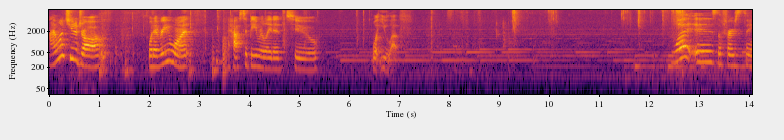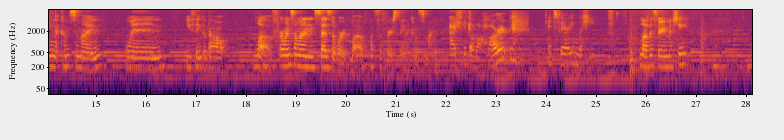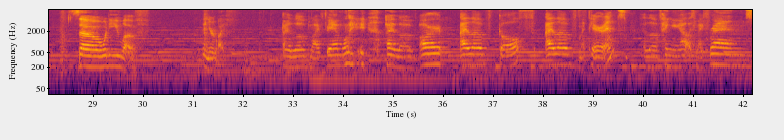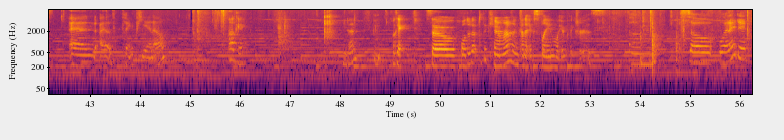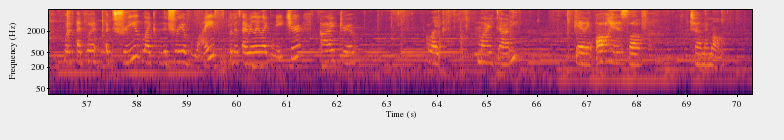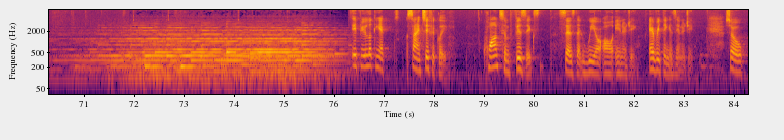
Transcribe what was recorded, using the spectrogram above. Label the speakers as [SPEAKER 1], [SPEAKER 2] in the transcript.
[SPEAKER 1] I want you to draw whatever you want. It has to be related to what you love. What is the first thing that comes to mind when you think about love or when someone says the word love? What's the first thing that comes to mind?
[SPEAKER 2] I think of a heart. It's very mushy.
[SPEAKER 1] Love is very mushy. So, what do you love in your life?
[SPEAKER 2] I love my family. I love art. I love golf. I love my parents. I love hanging out with my friends. And I love playing piano. Okay.
[SPEAKER 1] You done? Okay, so hold it up to the camera and kind of explain what your picture is.
[SPEAKER 2] Um, so what I did was I put a tree, like the tree of life, because I really like nature. I drew like my daddy giving all his love to my mom.
[SPEAKER 3] If you're looking at scientifically, quantum physics says that we are all energy. Everything is energy. So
